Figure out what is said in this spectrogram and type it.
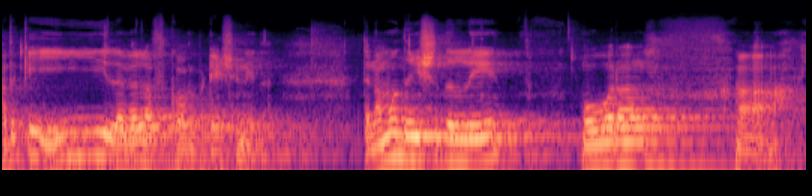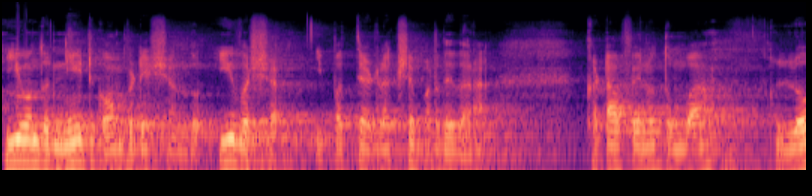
ಅದಕ್ಕೆ ಈ ಲೆವೆಲ್ ಆಫ್ ಕಾಂಪಿಟೇಷನ್ ಇದೆ. ನಮ್ಮ ದೇಶದಲ್ಲಿ ಓವರಾಲ್ ಈ ಒಂದು ನೀಟ್ ಕಾಂಪಿಟೇಷನ್ದು ಈ ವರ್ಷ ಇಪ್ಪತ್ತೆರಡು ಲಕ್ಷ ಬರೆದಿದ್ದಾರೆ ಕಟ್ ಆಫ್ ಏನು ತುಂಬ ಲೋ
